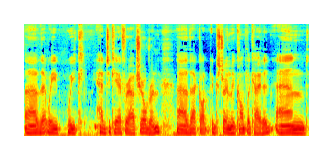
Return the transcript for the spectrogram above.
uh, that we we had to care for our children. Uh, that got extremely complicated, and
